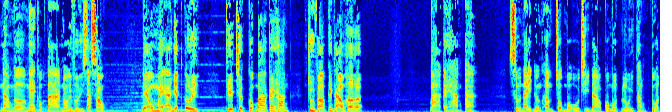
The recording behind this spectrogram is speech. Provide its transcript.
Nào ngờ nghe cậu ta nói với ra sau: "Đèo mẹ nhất ơi, phía trước có ba cái hang, chui vào cái nào hả?" Ba cái hang á? Xưa này đường hầm trộm mộ chỉ đào có một lối thẳng tuột,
